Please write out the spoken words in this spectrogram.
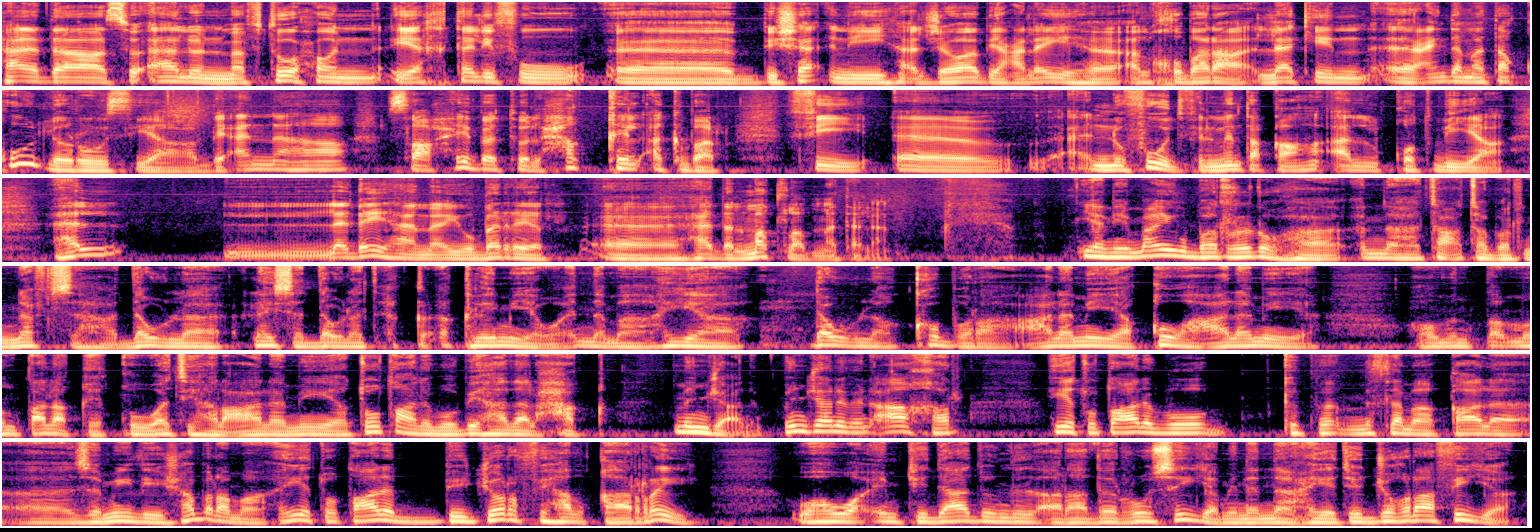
هذا سؤال مفتوح يختلف آه، بشأن الجواب عليه الخبراء لكن آه، عندما تقول روسيا بأنها صاحبة الحق الأكبر في آه، النفوذ في المنطقة القطبية هل لديها ما يبرر هذا المطلب مثلا؟ يعني ما يبررها أنها تعتبر نفسها دولة ليست دولة إقليمية وإنما هي دولة كبرى عالمية قوى عالمية ومن منطلق قوتها العالمية تطالب بهذا الحق من جانب من جانب آخر هي تطالب مثل ما قال آه، زميلي شبرمة هي تطالب بجرفها القاري وهو امتداد للأراضي الروسية من الناحية الجغرافية.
